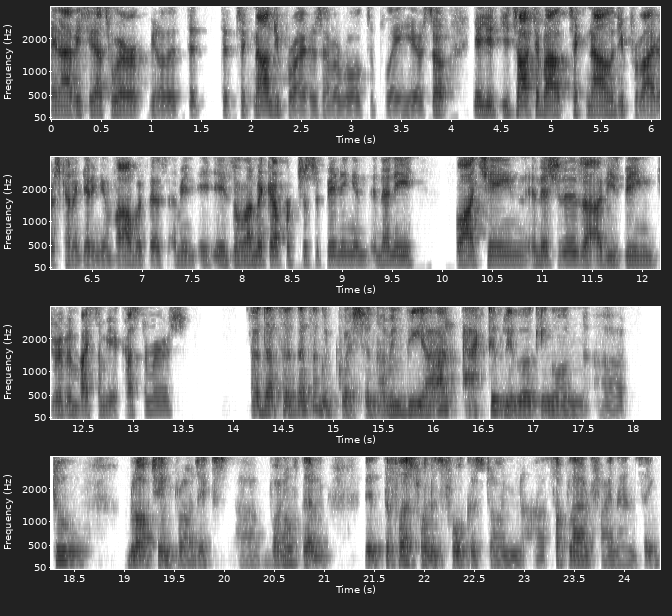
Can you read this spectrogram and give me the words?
And obviously that's where you know the, the, the, technology providers have a role to play here. So you, know, you, you talked about technology providers kind of getting involved with this. I mean, is Elemica participating in, in any blockchain initiatives? Are these being driven by some of your customers? Uh, that's a that's a good question. I mean, we are actively working on uh, two blockchain projects. Uh, one of them, the first one is focused on uh, supplier financing.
